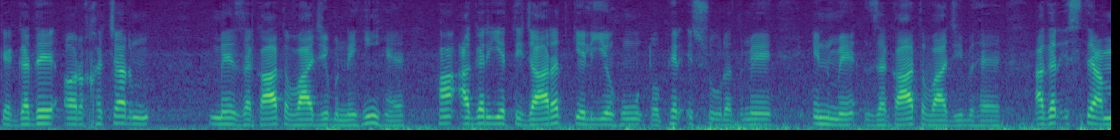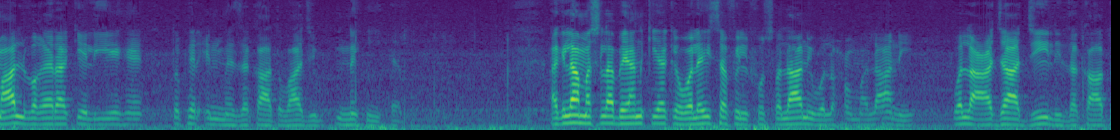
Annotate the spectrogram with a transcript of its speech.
کہ گدھے اور خچر میں زکوٰۃ واجب نہیں ہے۔ ہاں اگر یہ تجارت کے لیے ہوں تو پھر اس صورت میں ان میں زکوٰۃ واجب ہے۔ اگر استعمال وغیرہ کے لیے ہیں تو پھر ان میں زکوٰۃ واجب نہیں ہے۔ اگلا مسئلہ بیان کیا کہ ولی صف الفصلانی والحملانی والعجاجیل زکوٰۃ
